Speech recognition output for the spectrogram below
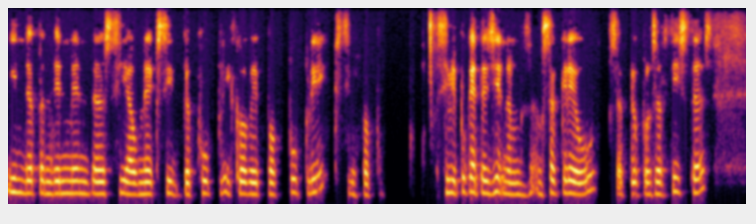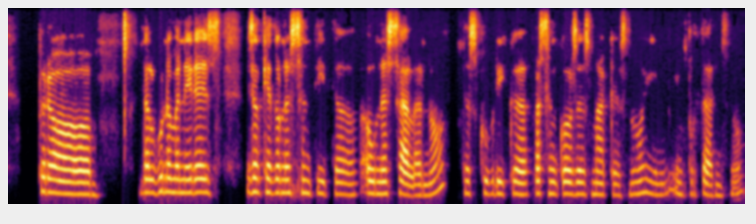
independentment de si hi ha un èxit de públic o bé poc públic, si poc, si ve poqueta gent em, em sap greu, em sap greu pels artistes, però d'alguna manera és, és el que dona sentit a, a una sala, no? Descobrir que passen coses maques no? i importants, no?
